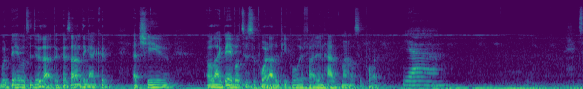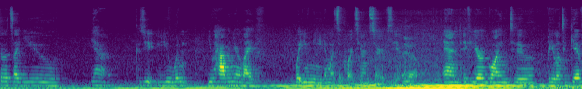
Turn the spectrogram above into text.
would be able to do that because I don't think I could achieve or like be able to support other people if I didn't have my own support. Yeah. So it's like you, yeah, because you you wouldn't you have in your life what you need and what supports you and serves you. Yeah. And if you're going to be able to give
